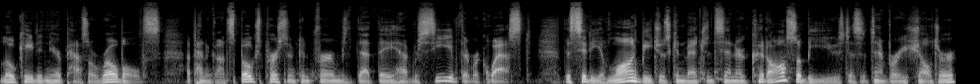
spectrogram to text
located near Paso Robles. A Pentagon spokesperson confirms that they have received the request. The city of Long Beach's convention center could also be used as a temporary shelter,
